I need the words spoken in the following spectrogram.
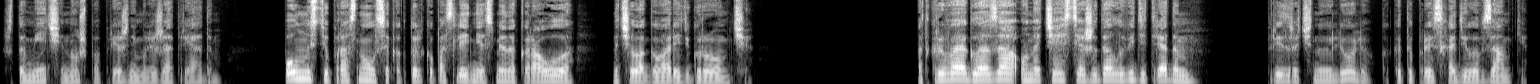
что меч и нож по-прежнему лежат рядом. Полностью проснулся, как только последняя смена караула начала говорить громче. Открывая глаза, он отчасти ожидал увидеть рядом призрачную Лёлю, как это происходило в замке.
